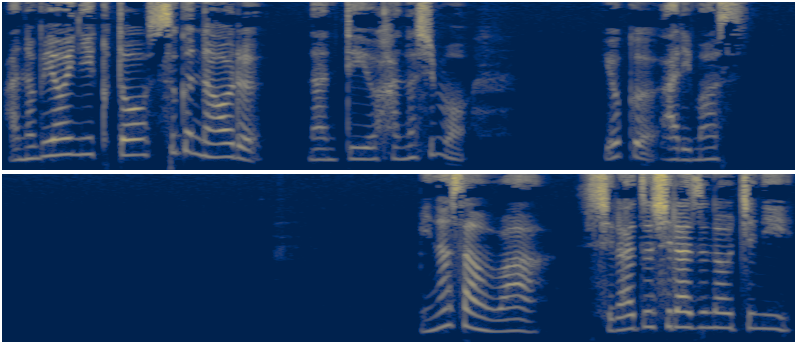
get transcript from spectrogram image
あの病院に行くとすぐ治るなんていう話もよくあります。皆さんは知らず知らずのうちに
